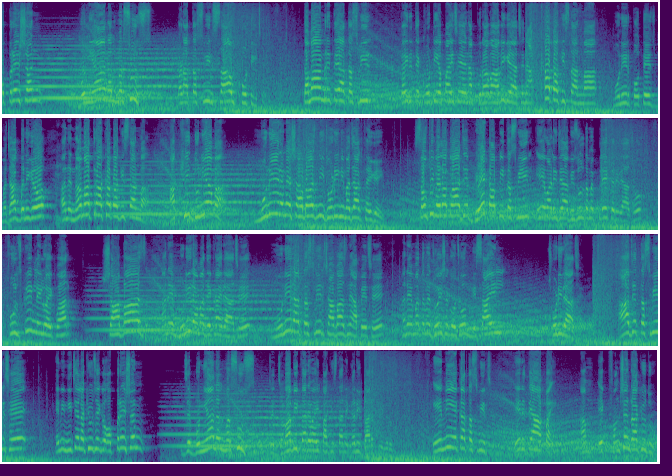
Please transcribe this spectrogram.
ઓપરેશન બુનિયાન અલ મરસૂસ. પણ આ તસવીર સાવ ખોટી છે. તમામ રીતે આ તસવીર કઈ રીતે ખોટી અપાઈ છે એના પુરાવા આવી ગયા છે અને આખા પાકિસ્તાનમાં મુનીર પોતે જ મજાક બની ગયો અને ન માત્ર આખા પાકિસ્તાનમાં, આખી દુનિયામાં મુનીર અને શાહબાઝની જોડીની મજાક થઈ ગઈ. સૌથી પહેલા તો આ જે ભેટ આપી તસવીર, એ વાળી જે આ વિઝ્યુઅલ તમે પ્લે કરી રહ્યા છો ફૂલ સ્ક્રીન લઈ લો એકવાર. શાહબાઝ અને મુનીર આમાં દેખાઈ રહ્યા છે. મુનીર આ તસવીર શાહબાઝને આપે છે અને એમાં તમે જોઈ શકો છો, મિસાઇલ છોડી રહ્યા છે. આ જે તસવીર છે એની નીચે લખ્યું છે કે ઓપરેશન જે બુનિયાન અલ મરસૂસ જે જવાબી કાર્યવાહી પાકિસ્તાને કરી ભારતની વિરુદ્ધ, એની એક આ તસવીર છે. એ રીતે આ અપાઈ. આમ એક ફંક્શન રાખ્યું હતું,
